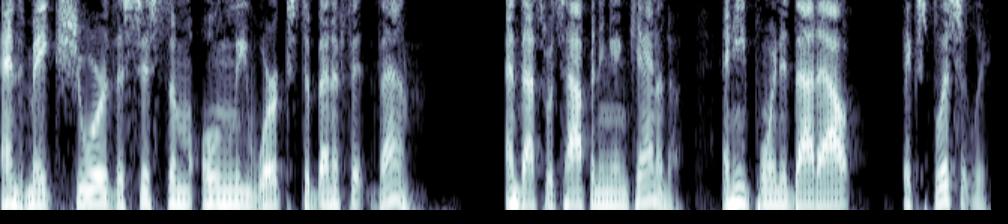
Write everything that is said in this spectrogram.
and make sure the system only works to benefit them. And that's what's happening in Canada. And he pointed that out explicitly.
